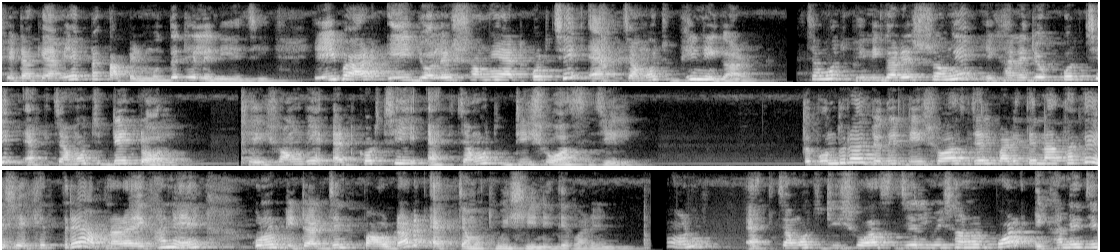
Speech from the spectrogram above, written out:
সেটাকে আমি একটা কাপের মধ্যে ঢেলে নিয়েছি। এইবার এই জলের সঙ্গে অ্যাড করছি এক চামচ ভিনিগার। এক চামচ ভিনিগারের সঙ্গে এখানে যোগ করছি এক চামচ ডেটল। সেই সঙ্গে অ্যাড করছি এক চামচ ডিশ ওয়াশ জেল। তো বন্ধুরা, যদি ডিশওয়াশ জেল বাড়িতে না থাকে, সেক্ষেত্রে আপনারা এখানে কোনো ডিটারজেন্ট পাউডার এক চামচ মিশিয়ে নিতে পারেন। এখন এক চামচ ডিশওয়াশ জেল মেশানোর পর, এখানে যে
